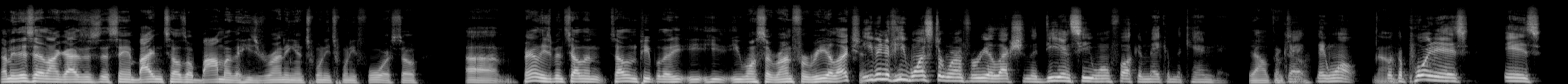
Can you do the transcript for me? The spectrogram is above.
I mean, this headline, guys, is just saying Biden tells Obama that he's running in 2024. So um, apparently, he's been telling telling people that he he, he wants to run for reelection. Even if he wants to run for reelection, the DNC won't fucking make him the candidate. Yeah, I don't think Okay, so. they won't. No. But the point is, is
